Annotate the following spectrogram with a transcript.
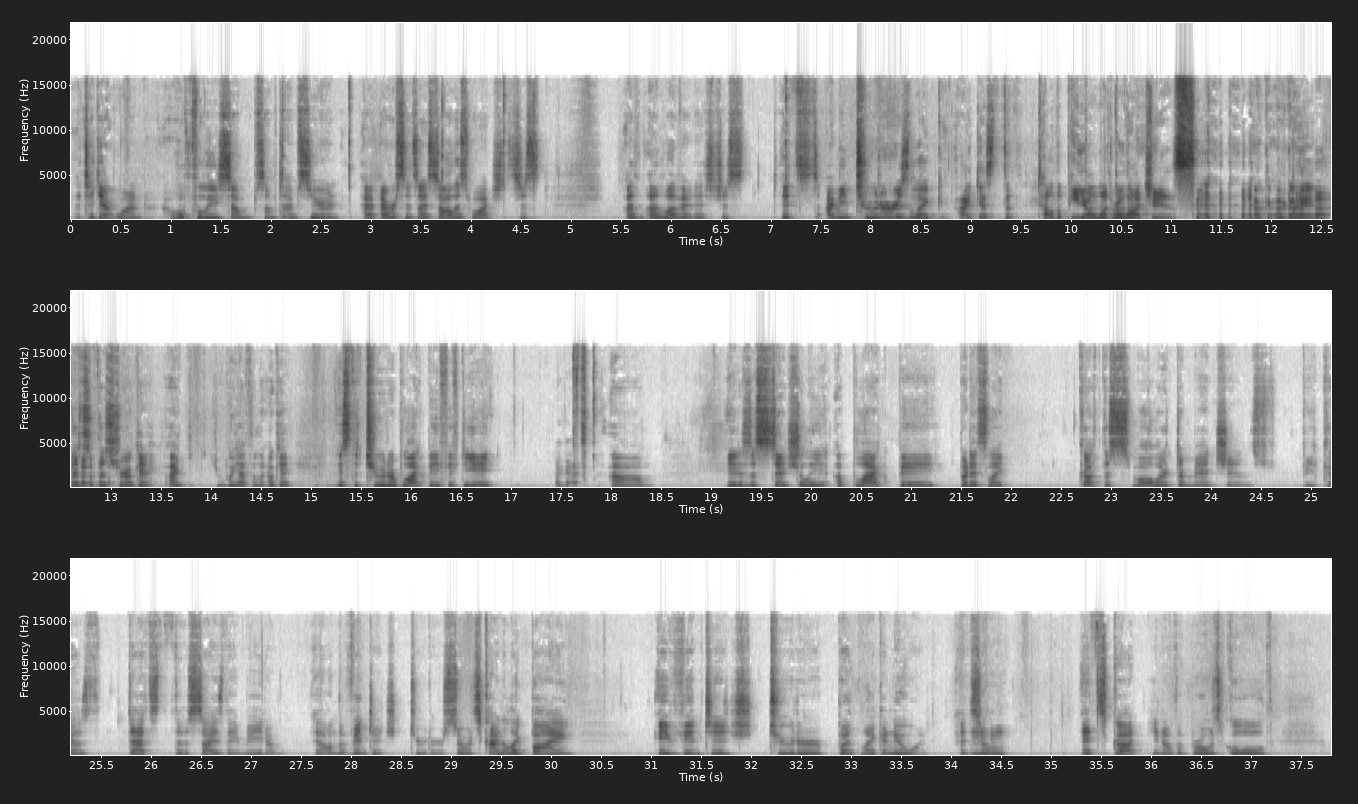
to get one. Hopefully, some sometime soon. Ever since I saw this watch, it's just I, I love it. It's just it's. I mean, Tudor is like I guess the Tell the people what brother. the watch is. okay, okay, okay. That's that's true. Okay, I we have to look. Okay, it's the Tudor Black Bay 58. okay. Um, it is essentially a Black Bay, but it's like got the smaller dimensions because that's the size they made them on the vintage Tudor. So it's kind of like buying a vintage Tudor, but like a new one. And so Mhm. It's got you know the rose gold.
